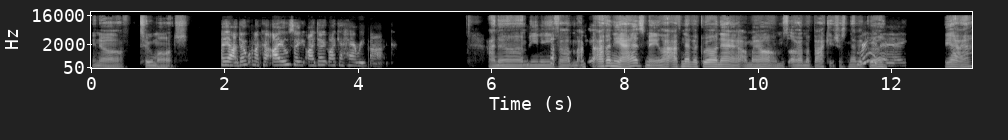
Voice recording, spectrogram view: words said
you know, too much. Oh, yeah, I don't want like a I also I don't like a hairy back. I know, me neither. I don't have any hairs, me. Like I've never grown hair on my arms or on my back. It's just never grown. Really? Yeah.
